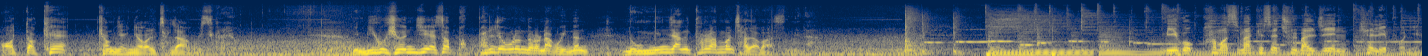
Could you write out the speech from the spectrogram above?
어떻게 경쟁력을 찾아가고 있을까요? 이 미국 현지에서 폭발적으로 늘어나고 있는 농민 장터를 한번 찾아봤습니다. 미국 파머스 마켓의 출발지인 캘리포니아.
